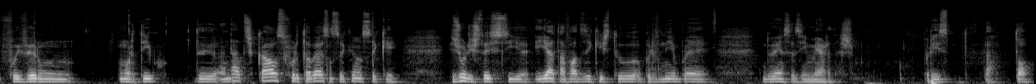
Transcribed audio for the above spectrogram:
fui ver um, um artigo de andar descalço, fortalece, não sei o que, não sei o quê. Juro, isto existia. E já estava a dizer que isto prevenia bem, doenças e merdas. Por isso, pá, top,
